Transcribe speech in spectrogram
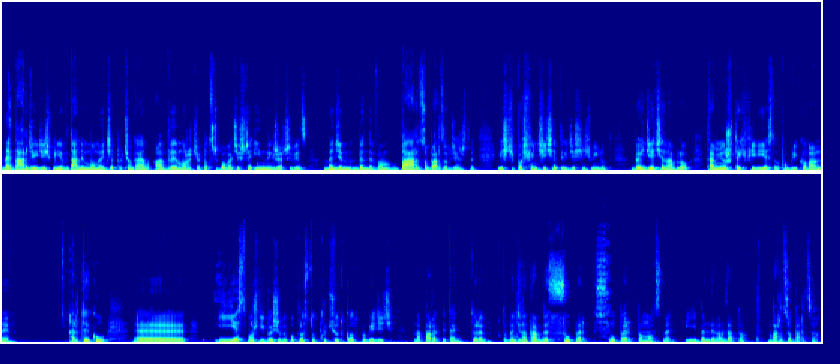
najbardziej gdzieś mnie w danym momencie pociągają, a wy możecie potrzebować jeszcze innych rzeczy, więc będzie, będę wam bardzo, bardzo wdzięczny, jeśli poświęcicie tych 10 minut, wejdziecie na blog, tam już w tej chwili jest opublikowany artykuł e, i jest możliwość, żeby po prostu króciutko odpowiedzieć na parę pytań, które to będzie naprawdę super, super pomocne i będę wam za to bardzo, bardzo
